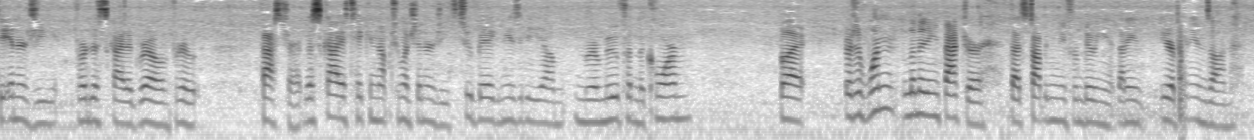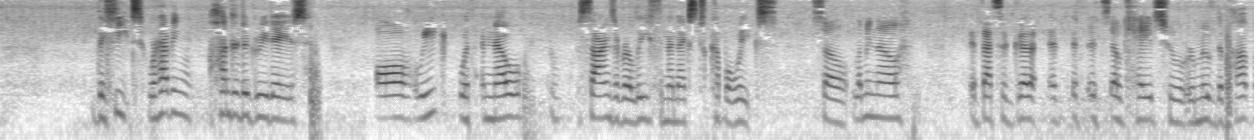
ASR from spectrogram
the energy for this guy to grow and fruit faster. This guy is taking up too much energy. It's too big. It needs to be um, removed from the corm. But there's one limiting factor that's stopping me from doing it that I need your opinions on. The heat. We're having 100 degree days all week with no signs of relief in the next couple weeks. So let me know if that's a good, if, it's okay to remove the pup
